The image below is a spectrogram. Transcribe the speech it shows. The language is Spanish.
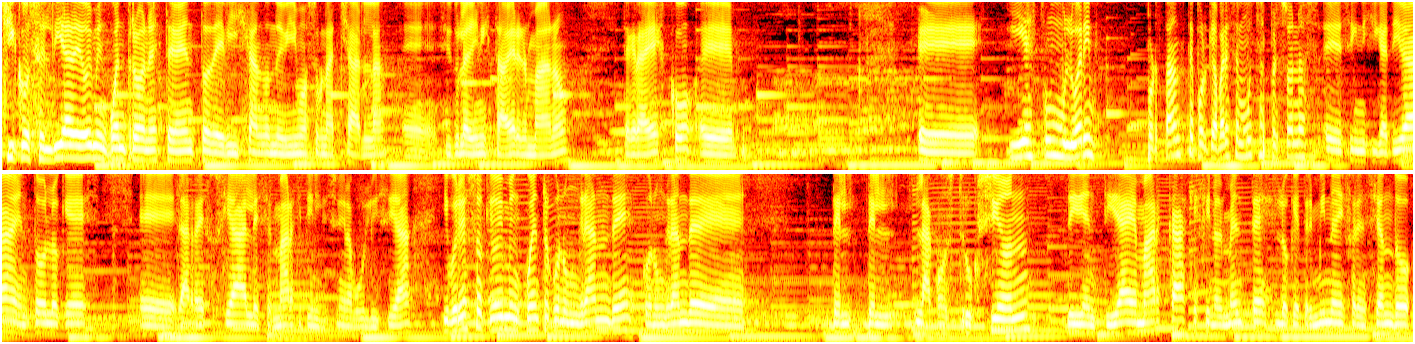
Chicos, el día de hoy me encuentro en este evento de Behance donde vinimos una charla. Eh, si tú la viniste a ver, hermano, te agradezco. Eh, eh, y es un lugar importante porque aparecen muchas personas significativas en todo lo que es las redes sociales, el marketing, el diseño y la publicidad. Y por eso que hoy me encuentro con un grande, con un grande de la construcción de identidad de marcas que finalmente es lo que termina diferenciando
